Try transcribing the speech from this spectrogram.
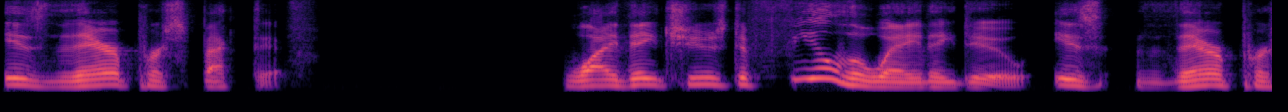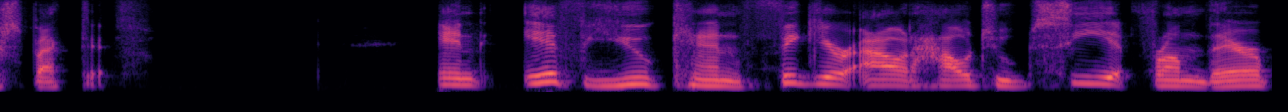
is their perspective. Why they choose to feel the way they do is their perspective. And if you can figure out how to see it from their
